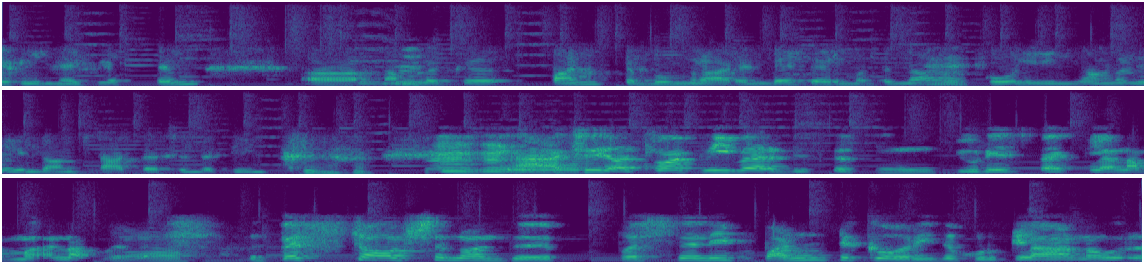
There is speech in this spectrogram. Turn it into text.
neglect him, uh, நம்மளுக்கு பண்ட் பும்ரா ரெண்டே பேர் மட்டும்தான். கோலி இல்லாம nailed on starters in the team. Actually that's what we were discussing few days பேக்ல நம்ம பெஸ்ட் ஆப்ஷன் வந்து பர்சனலி பண்ட்டுக்கு ஒரு இது கொடுக்கலான்னு ஒரு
